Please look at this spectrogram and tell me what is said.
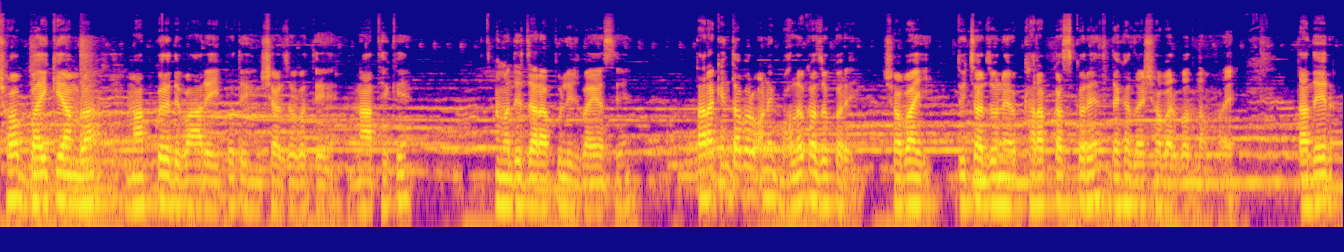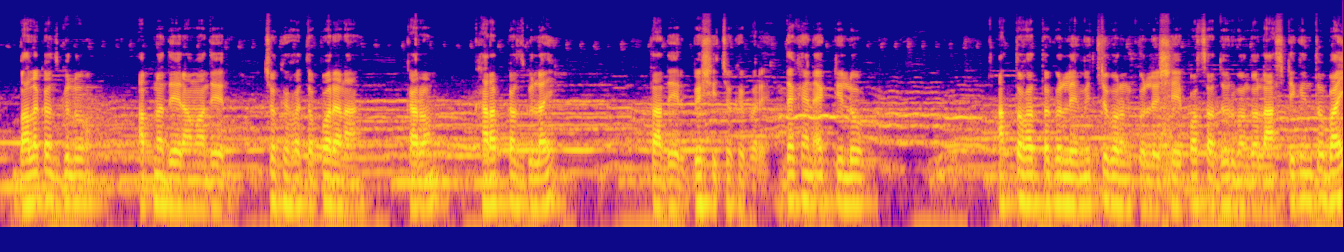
সব ভাইকে আমরা মাফ করে দেবো আর এই প্রতিহিংসার জগতে না থেকে। আমাদের যারা পুলিশ ভাই আছে, তারা কিন্তু আবার অনেক ভালো কাজও করে। সবাই দুই চারজনের খারাপ কাজ করে, দেখা যায় সবার বদনাম হয়। তাদের ভালো কাজগুলো আপনাদের আমাদের চোখে হয়তো পড়ে না, কারণ খারাপ কাজগুলাই তাদের বেশি চোখে পড়ে। দেখেন একটি লোক আত্মহত্যা করলে, মৃত্যুবরণ করলে সে পচা দুর্গন্ধ লাশটি কিন্তু ভাই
